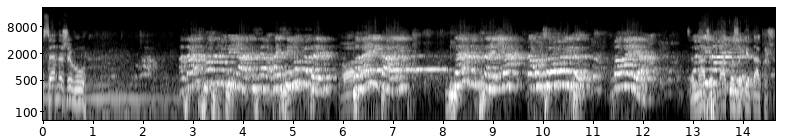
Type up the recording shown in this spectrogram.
все не живу. А зараз просимо піднятися. Гайсенюк Вадим, Валерій Тарік, Семен Ксенія та Гончарова Валерія. Це наші два козаки також.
